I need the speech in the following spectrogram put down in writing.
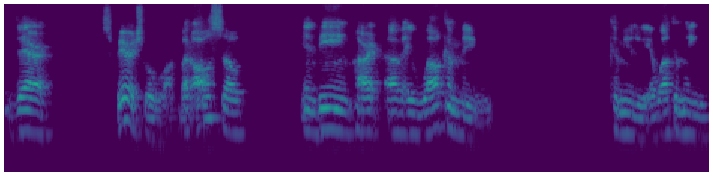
their spiritual walk, but also in being part of a welcoming community, a welcoming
